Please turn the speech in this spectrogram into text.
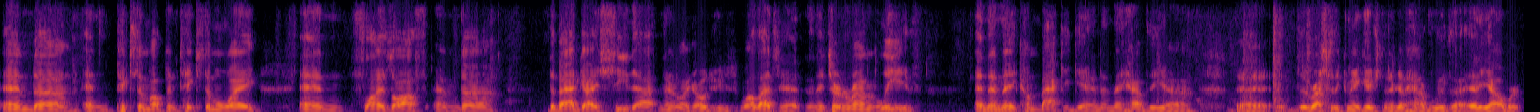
and uh, and picks them up and takes them away, and flies off. And uh, the bad guys see that, and they're like, "Oh, geez, well, that's it." And they turn around and leave, and then they come back again, and they have the uh, the, the rest of the communication they're going to have with uh, Eddie Albert.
